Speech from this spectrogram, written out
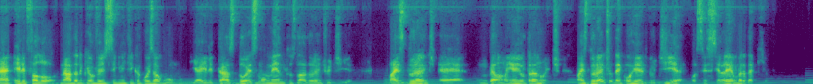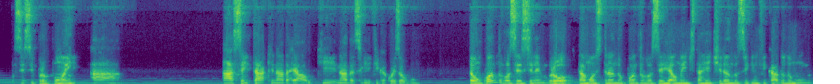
Né? Ele falou: nada do que eu vejo significa coisa alguma. E aí ele traz dois momentos lá durante o dia, mas durante é, um pela manhã e outra noite. Mas durante o decorrer do dia, você se lembra daquilo. Você se propõe a, a aceitar que nada real, que nada significa coisa alguma. Então, quando você se lembrou, está mostrando o quanto você realmente está retirando o significado do mundo.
